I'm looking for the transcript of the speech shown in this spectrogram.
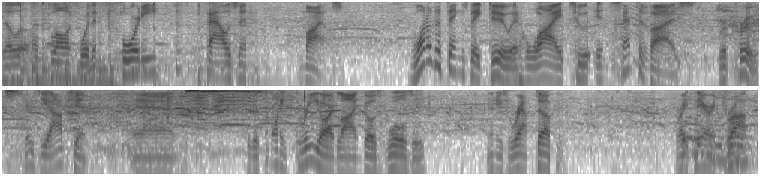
they'll have flown more than 40,000 miles. One of the things they do at Hawaii to incentivize recruits, here's the option, and to the 23-yard line goes Woolsey, and he's wrapped up right there and dropped.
